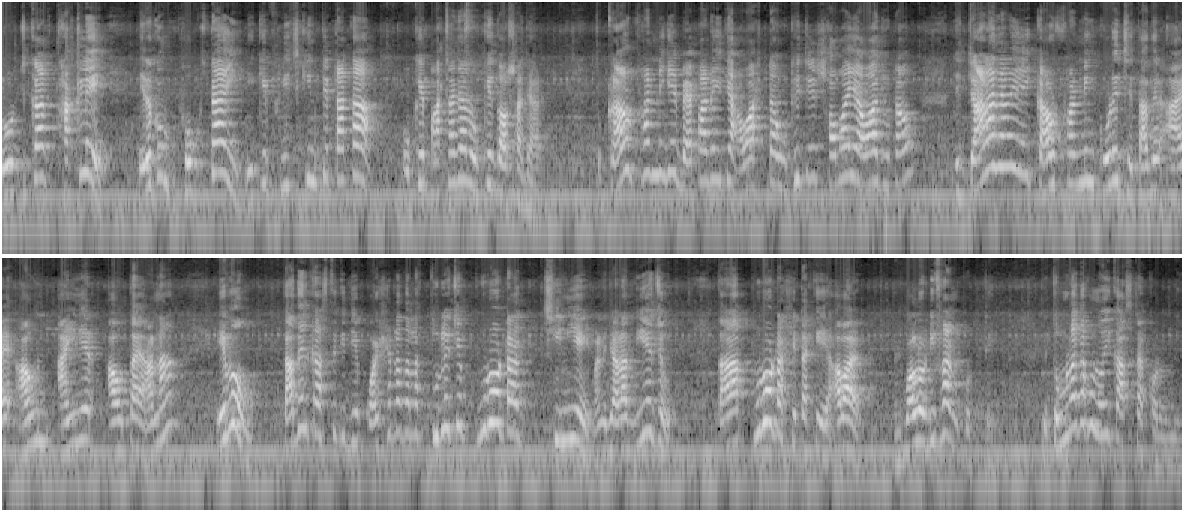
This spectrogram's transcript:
রোজগার থাকলে এরকম ফোকটাই একে ফ্রিজ কিনতে টাকা, ওকে পাঁচ হাজার, ওকে দশ হাজার। তো ক্রাউড ফান্ডিংয়ের ব্যাপারে যে আওয়াজটা উঠেছে, সবাই আওয়াজ উঠাও। যে যারা যারা এই ক্রাউড ফান্ডিং করেছে, তাদের আউন- আইনের আওতায় আনা এবং তাদের কাছ থেকে যে পয়সাটা তারা তুলেছে, পুরোটা ছিনিয়ে মানে যারা দিয়েছ, তারা পুরোটা সেটাকে আবার বলো রিফান্ড করতে। যে তোমরা যখন ওই কাজটা করনি,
